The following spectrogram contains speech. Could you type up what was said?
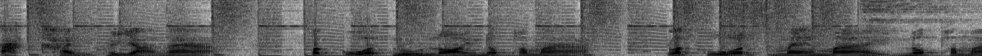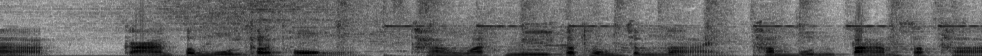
ตักไข่พญานาค ประกวดหนูน้อยนพมาศประกวดแม่ไม้นพมาศ การประมูลกระทง ทางวัดมีกระทงจำหน่ายทำบุญตามศรัทธา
